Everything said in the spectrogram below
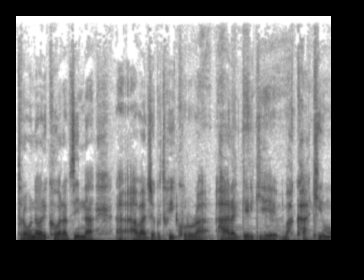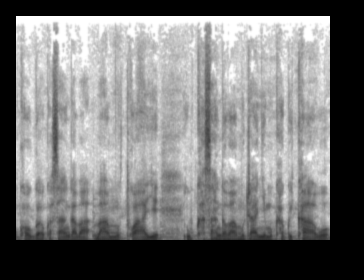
turabona bariko barabyina eh, abaje gutwikurura haragera igihe bakakira umukobwa ugasanga bamutwaye ugasanga bamujanye mu kagwi kabo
